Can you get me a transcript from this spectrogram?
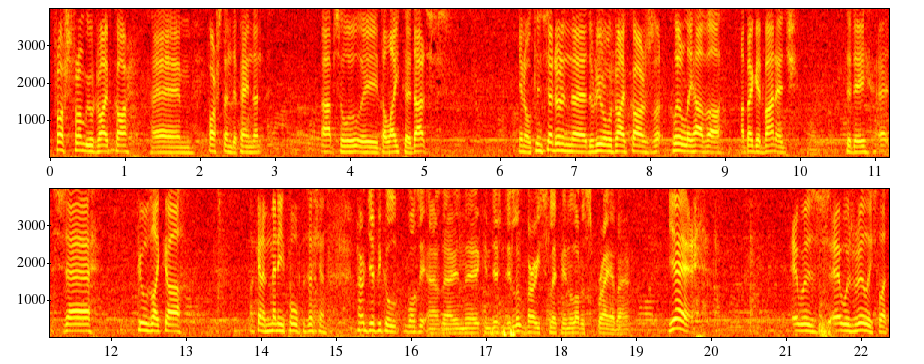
first front wheel drive car, um, first independent. Absolutely delighted. That's you know, considering the, the rear wheel drive cars clearly have a, a big advantage today. It's uh, feels like a, a kind of mini pole position. How difficult was it out there in the conditions? It looked very slippy and a lot of spray about. Yeah, it was it was really slip,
